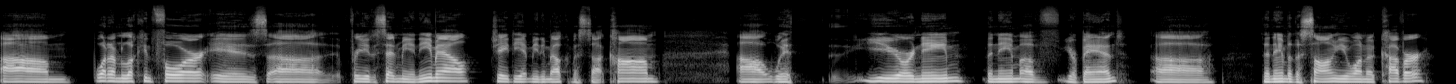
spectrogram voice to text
Um, what I'm looking for is uh, for you to send me an email, jd at meetingmalkmus.com, uh, with your name, the name of your band, uh, the name of the song you want to cover.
